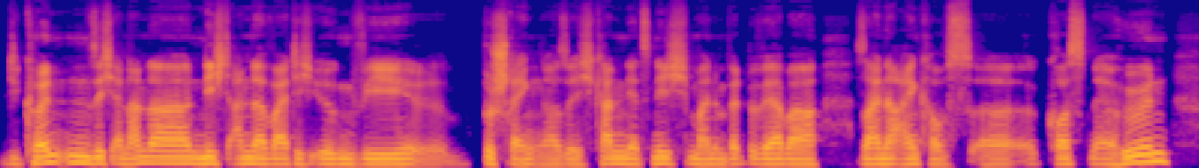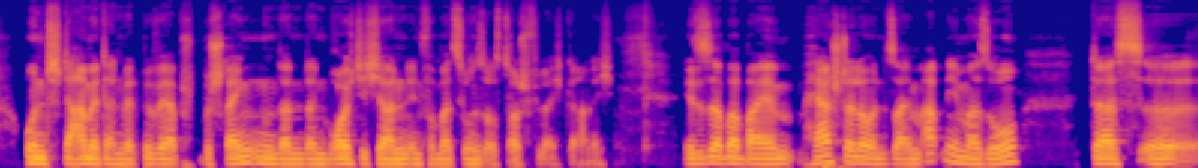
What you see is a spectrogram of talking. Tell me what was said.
die könnten sich einander nicht anderweitig irgendwie äh, beschränken. Also ich kann jetzt nicht meinem Wettbewerber seine Einkaufskosten äh, erhöhen und damit einen Wettbewerb beschränken, dann, dann bräuchte ich ja einen Informationsaustausch vielleicht gar nicht. Jetzt ist aber beim Hersteller und seinem Abnehmer so, dass äh,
